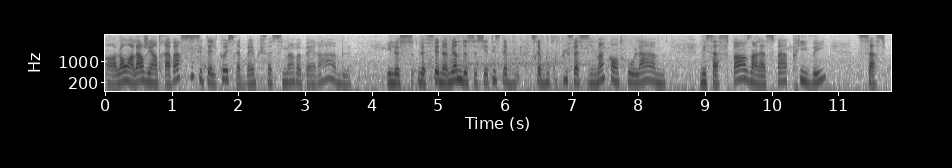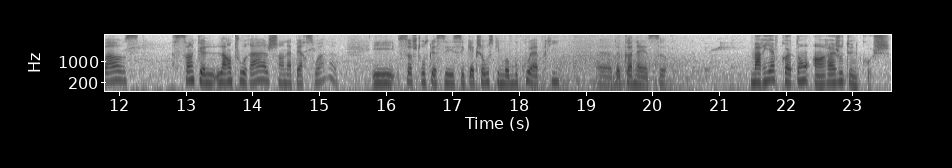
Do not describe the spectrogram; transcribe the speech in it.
en, long, en large et en travers. Si c'était le cas, ils seraient bien plus facilement repérables. Et le phénomène de société serait beaucoup plus facilement contrôlable. Mais ça se passe dans la sphère privée, ça se passe sans que l'entourage s'en aperçoive. Et ça, je trouve que c'est quelque chose qui m'a beaucoup appris euh, de connaître ça. Marie-Ève Coton en rajoute une couche.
